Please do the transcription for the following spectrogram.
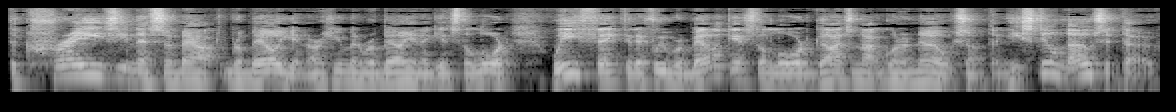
the craziness about rebellion or human rebellion against the Lord. We think that if we rebel against the Lord, God's not going to know something. He still knows it though.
